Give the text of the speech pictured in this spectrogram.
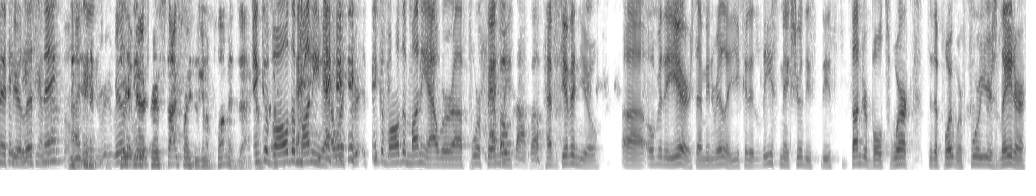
Yeah, if you're it easy on listening, I mean, really, their, their, their stock price is going to plummet, Zach. think I'm of sorry. all the money our think of all the money our uh, four families not, have given you uh, over the years. I mean, really, you could at least make sure these these thunderbolts work to the point where four years later,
